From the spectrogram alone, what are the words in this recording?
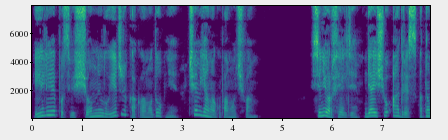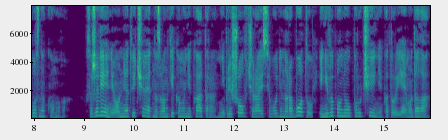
или посвященный Луиджи, как вам удобнее. Чем я могу помочь вам?» «Сеньор Фельди, я ищу адрес одного знакомого. К сожалению, он не отвечает на звонки коммуникатора, не пришел вчера и сегодня на работу и не выполнил поручение, которое я ему дала.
